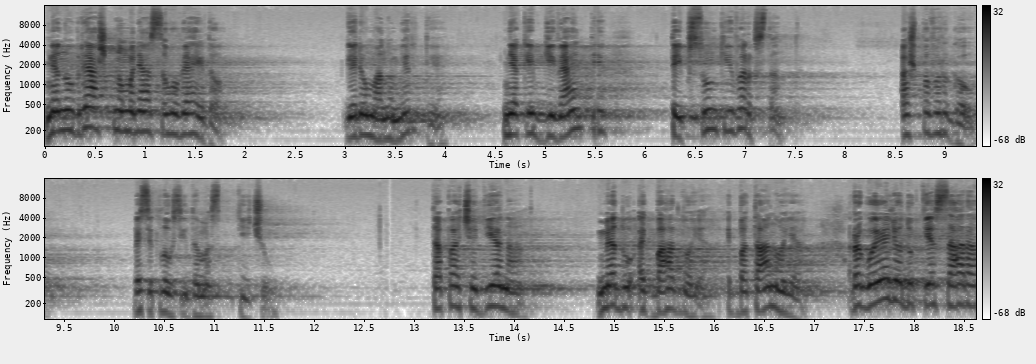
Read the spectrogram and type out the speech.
nenugręžk nuo manęs savo veido. Geriau mano mirti, ne kaip gyventi, taip sunkiai vargstant. Aš pavargau, besiklausydamas tyčių. Ta pačia diena Medų Ekbanoje, Ekbatanoje, Ragoelio duktė Sara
